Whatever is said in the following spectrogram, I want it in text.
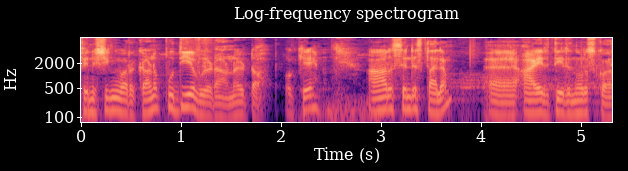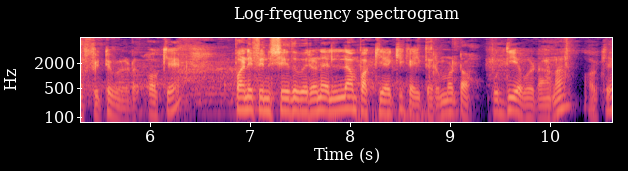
ഫിനിഷിംഗ് വർക്കാണ് പുതിയ വീടാണ് കേട്ടോ. ഓക്കെ ആറ് സെന്റ് സ്ഥലം ആയിരത്തി ഇരുന്നൂറ് സ്ക്വയർ ഫീറ്റ് വീട്. ഓക്കെ പണി ഫിനിഷ് ചെയ്ത് വരികയാണ്. എല്ലാം പക്കിയാക്കി കൈത്തരും കേട്ടോ. പുതിയ വീടാണ്. ഓക്കെ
